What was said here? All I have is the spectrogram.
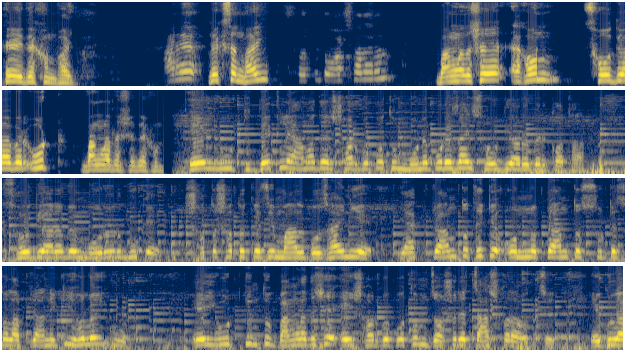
এই দেখুন ভাই। আরে দেখছেন ভাই? সত্যি তো অসাধারণ। বাংলাদেশে এখন সৌদি আরবের উট বাংলাদেশে দেখুন। এই উট দেখলে আমাদের সর্বপ্রথম মনে পড়ে যায় সৌদি আরবের কথা। সৌদি আরবে মরুর বুকে শত শত কেজি মাল বোঝাই নিয়ে এক প্রান্ত থেকে অন্য প্রান্ত ছুটে চলা প্রাণীটি হলোই উট। এই উট কিন্তু বাংলাদেশে এই সর্বপ্রথম যশোরে চাষ করা হচ্ছে। এগুলা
